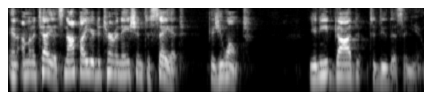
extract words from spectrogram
And I'm going to tell you, it's not by your determination to say it, because you won't. You need God to do this in you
